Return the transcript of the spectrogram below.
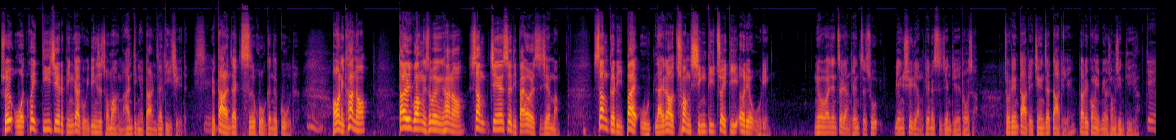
所以我会低阶的瓶盖股一定是筹码很安定，有大人在低阶的，是，有大人在吃货跟着顾的。好，你看哦，大绿光，你是不是你看哦？上今天是礼拜二的时间嘛，上个礼拜五来到创新低，最低二六五零。你有没有发现这两天指数连续两天的时间跌了多少？昨天大跌，今天在大跌，大绿光也没有创新低了。对，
